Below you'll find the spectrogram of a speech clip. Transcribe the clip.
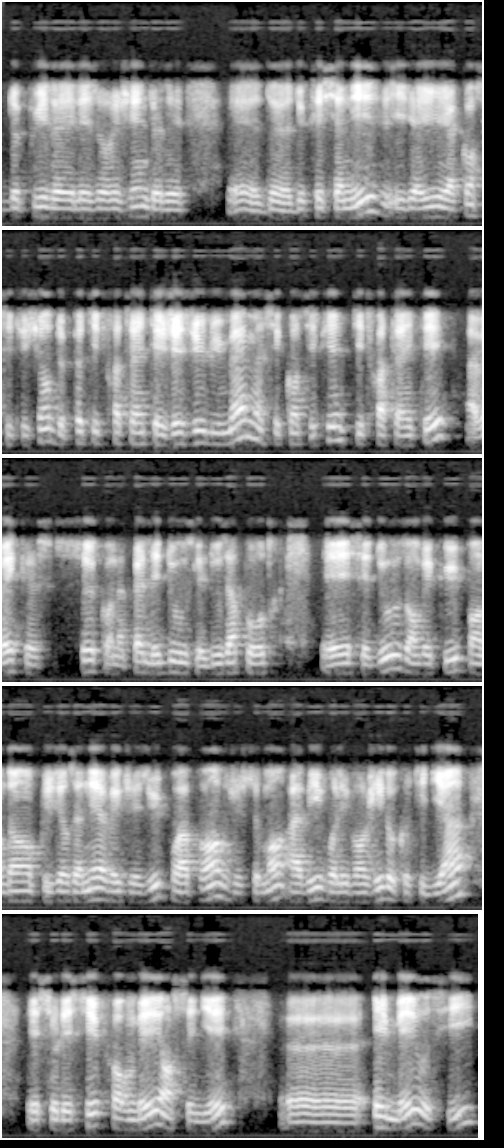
depuis les, origines de, du christianisme, il y a eu la constitution de petites fraternités. Jésus lui-même s'est constitué une petite fraternité avec ceux qu'on appelle les douze, les douze apôtres. Et ces douze ont vécu pendant plusieurs années avec Jésus pour apprendre justement à vivre l'évangile au quotidien et se laisser former, enseigner, euh, aimer aussi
